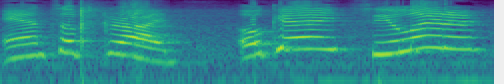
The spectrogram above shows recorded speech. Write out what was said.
and subscribe. Okay, see you later!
